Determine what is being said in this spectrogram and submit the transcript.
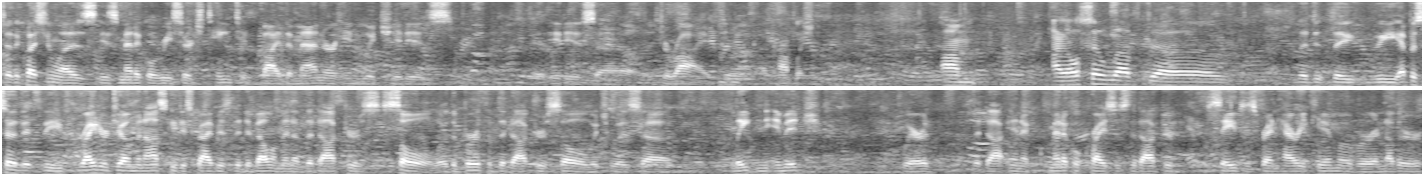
So the question was: Is medical research tainted by the manner in which it is it is uh, derived or accomplished? Um, I also loved. Uh, the, the, the episode that the writer Joe Menosky described as the development of the doctor's soul, or the birth of the doctor's soul, which was uh, latent image, where the doc, in a medical crisis, the doctor saves his friend Harry Kim over another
